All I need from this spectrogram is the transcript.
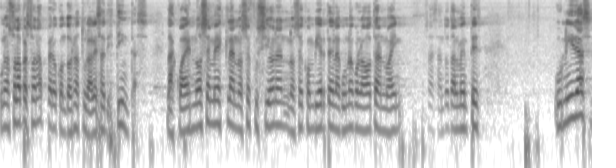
una- sola persona, pero con dos naturalezas distintas, las cuales no se mezclan, no se fusionan, no se convierten la una con la otra, no hay, o sea, están totalmente unidas,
